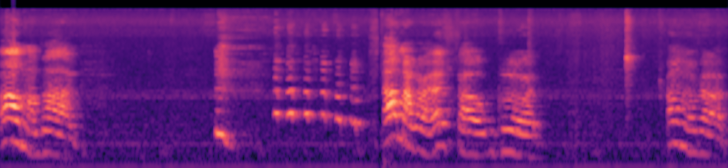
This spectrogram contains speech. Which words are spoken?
Oh my god. oh my god, that's so good. Oh my god.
